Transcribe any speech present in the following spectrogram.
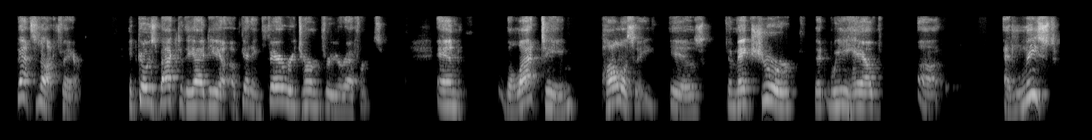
That's not fair. It goes back to the idea of getting fair return for your efforts. And the LAT team policy is to make sure that we have uh, at least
